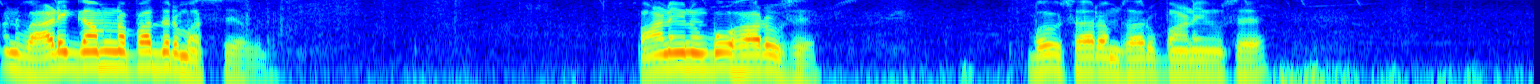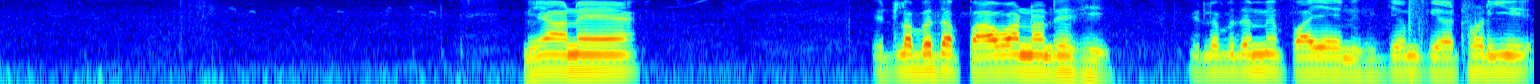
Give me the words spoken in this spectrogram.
અને વાડી ગામના પાદરમાં છે આપણે પાણીનું બહુ સારું છે. બહુ સારામાં સારું પાણી છે. મેં આને એટલા બધા પાવાના નથી, એટલા બધા મેં પાયા નથી. જેમ કે અઠવાડિયે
